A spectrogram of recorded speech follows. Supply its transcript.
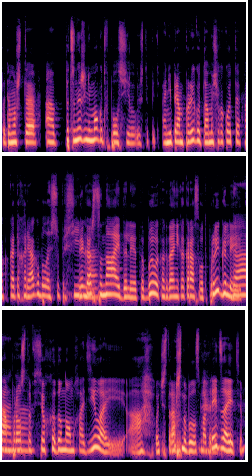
Потому что а, пацаны же не могут в полсилы выступить. Они прям прыгают. Там еще какой-то, а, какая-то хоряга была суперсильная. Мне кажется, на Айдоле это было, когда они как раз вот прыгали, да, и там да. просто все ходуном ходило. И а, очень страшно было смотреть за этим.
